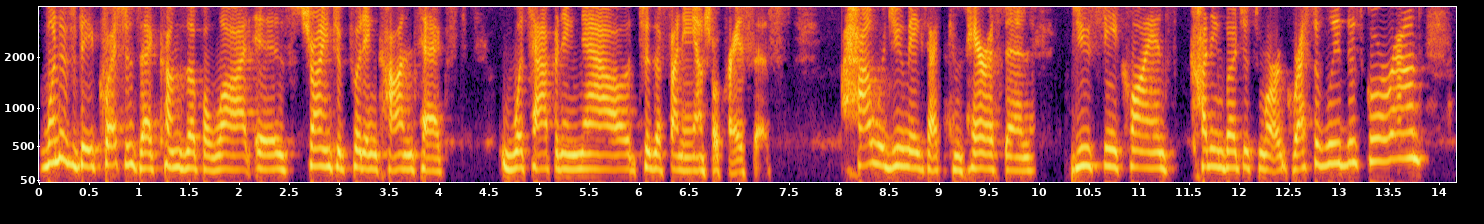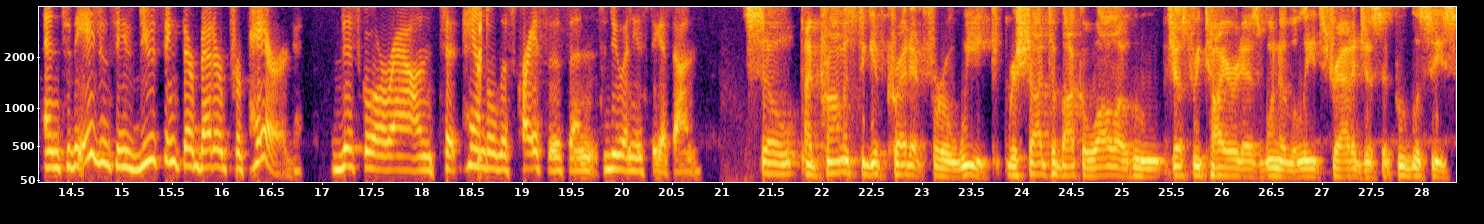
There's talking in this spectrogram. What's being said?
One of the questions that comes up a lot is trying to put in context what's happening now to the financial crisis. How would you make that comparison? Do you see clients cutting budgets more aggressively this go around? And to the agencies, do you think they're better prepared this go around to handle this crisis and to do what needs to get done? So I promised to give credit for a week. Rishad Tobaccowala, who just retired as one of the lead strategists at Publicis,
